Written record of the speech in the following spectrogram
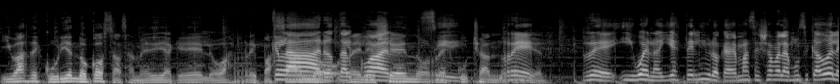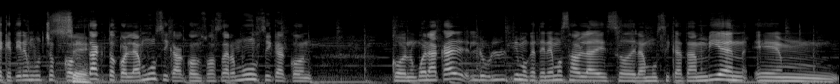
Y vas descubriendo cosas a medida que lo vas repasando, claro, tal releyendo, reescuchando también y bueno, y este libro que además se llama La música duele, que tiene mucho contacto con la música, con su hacer música, con, con. Bueno, acá el último que tenemos habla de eso, de la música también. Em,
